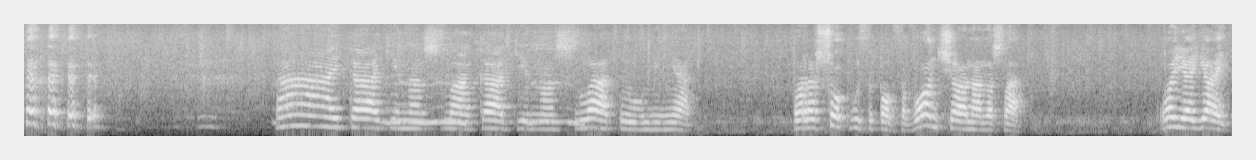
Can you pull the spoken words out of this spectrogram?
Ай, каки нашла, каки нашла ты у меня. Порошок высыпался. Вон что она нашла. Ой-ой-ой.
